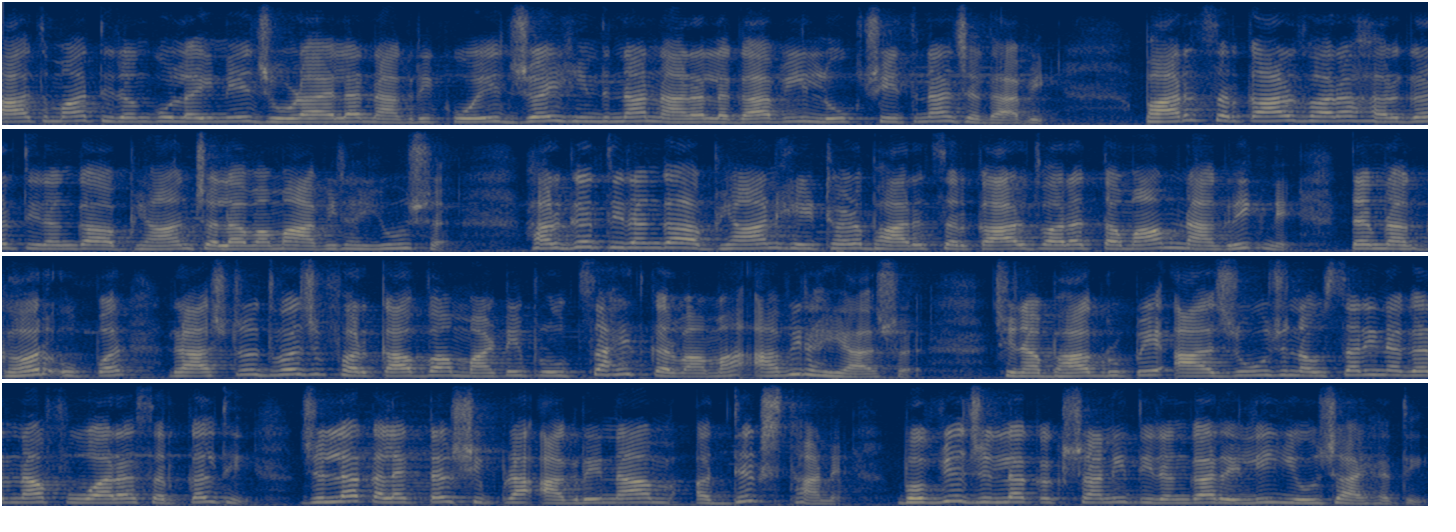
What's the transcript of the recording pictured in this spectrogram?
હાથમાં તિરંગો લઈને જોડાયેલા નાગરિકોએ જય હિન્દના નારા લગાવી લોકચેતના જગાવી. ભારત સરકાર દ્વારા હરઘર તિરંગા અભિયાન ચલાવવામાં આવી રહ્યું છે. હરઘર તિરંગા અભિયાન હેઠળ ભારત સરકાર દ્વારા તમામ નાગરિકને તેમના ઘર ઉપર રાષ્ટ્રધ્વજ ફરકાવવા માટે પ્રોત્સાહિત કરવામાં આવી રહ્યા છે. જેના ભાગરૂપે આજરોજ નવસારી નગરના ફુવારા સર્કલથી જિલ્લા કલેક્ટર શિપ્રા આગરેના અધ્યક્ષ સ્થાને ભવ્ય જિલ્લા કક્ષાની તિરંગા રેલી યોજાઈ હતી.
